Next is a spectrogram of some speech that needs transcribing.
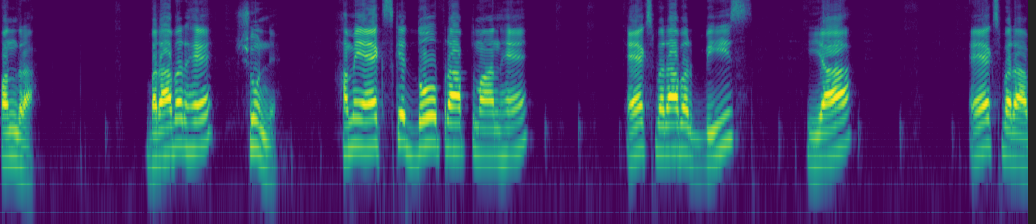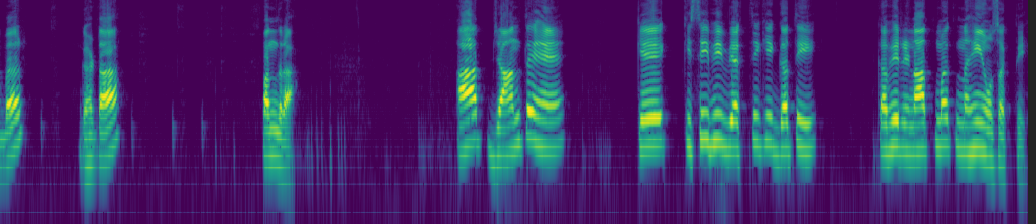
पंद्रह बराबर है शून्य। हमें x के दो प्राप्त मान हैं, x बराबर बीस या x बराबर घटा पंद्रह। आप जानते हैं कि किसी भी व्यक्ति की गति कभी ऋणात्मक नहीं हो सकती।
